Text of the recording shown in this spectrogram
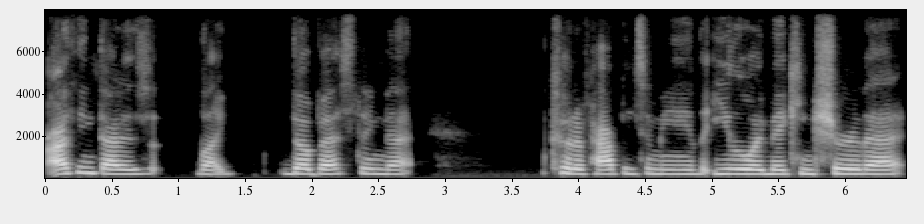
I think that is like the best thing that could have happened to me. The Eloy making sure that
